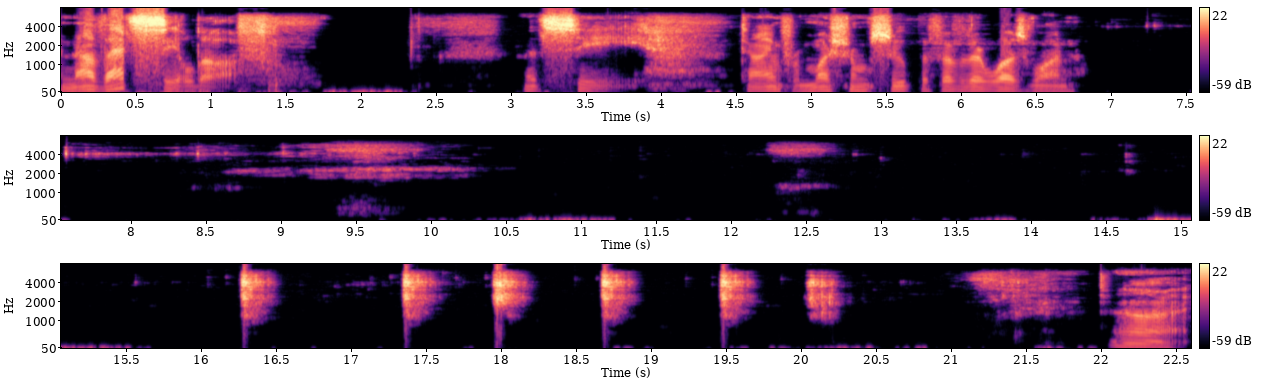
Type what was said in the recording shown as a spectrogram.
And now that's sealed off. Let's see. Time for mushroom soup if ever there was one. Alright.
